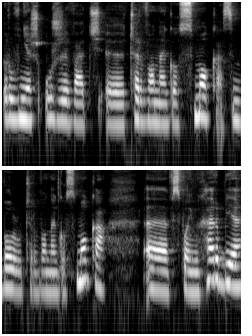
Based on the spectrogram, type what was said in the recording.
również używać e, czerwonego smoka, symbolu czerwonego smoka e, w swoim herbie,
